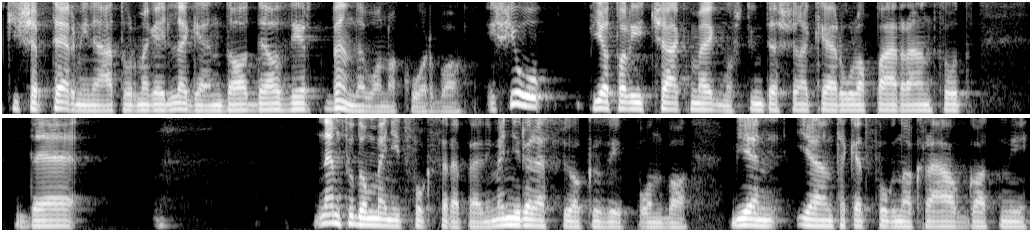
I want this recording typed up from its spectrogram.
kisebb terminátor, meg egy legenda, de azért benne van a korba. És jó, fiatalítsák meg, most tüntessenek el róla pár ráncot, de nem tudom, mennyit fog szerepelni, mennyire lesz ő a középpontba, milyen jelenteket fognak ráaggatni,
